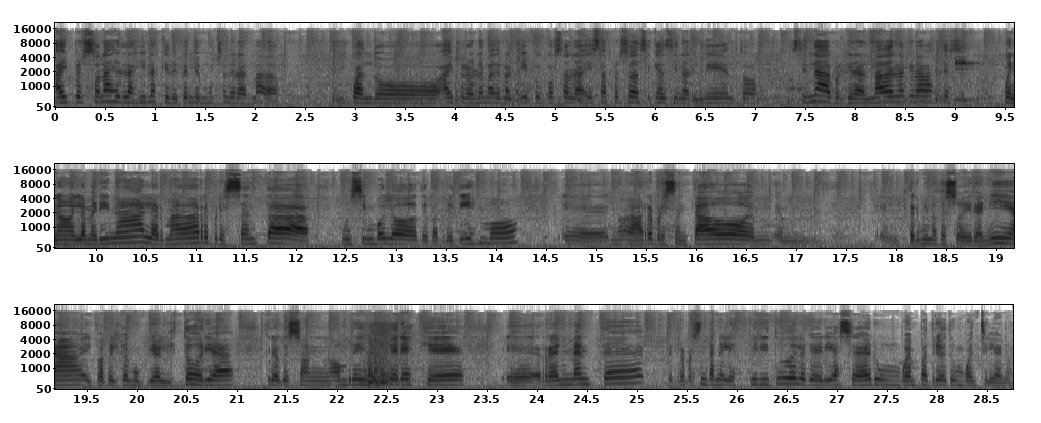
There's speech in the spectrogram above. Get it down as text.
hay personas en las islas que dependen mucho de la Armada y cuando hay problemas de mal tiempo y cosas, esas personas se quedan sin alimento, sin nada, porque la Armada es la que la abastece. Bueno, la Marina, la Armada representa un símbolo de patriotismo, eh, nos ha representado en términos de soberanía, el papel que han cumplido en la historia. Creo que son hombres y mujeres que eh, realmente representan el espíritu de lo que debería ser un buen patriota, un buen chileno.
